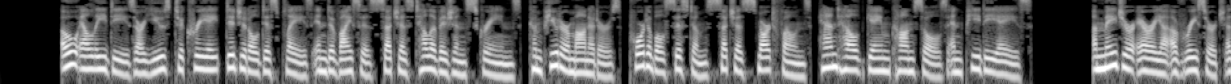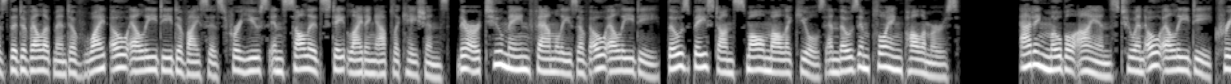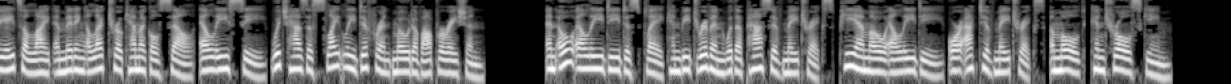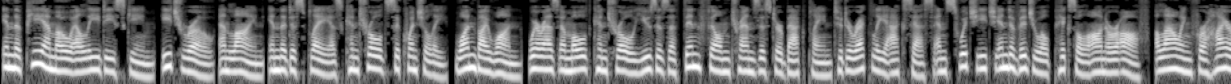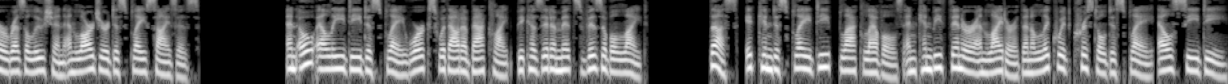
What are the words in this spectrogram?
OLEDs are used to create digital displays in devices such as television screens, computer monitors, portable systems such as smartphones, handheld game consoles and PDAs. A major area of research is the development of white OLED devices for use in solid-state lighting applications. There are two main families of OLED, those based on small molecules and those employing polymers. Adding mobile ions to an OLED creates a light-emitting electrochemical cell which has a slightly different mode of operation. An OLED display can be driven with a passive matrix (PMOLED) or active matrix (AMOLED) control scheme. In the PMOLED scheme, each row and line in the display is controlled sequentially, one by one, whereas AMOLED control uses a thin film transistor backplane to directly access and switch each individual pixel on or off, allowing for higher resolution and larger display sizes. An OLED display works without a backlight because it emits visible light. Thus, it can display deep black levels and can be thinner and lighter than a liquid crystal display LCD.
